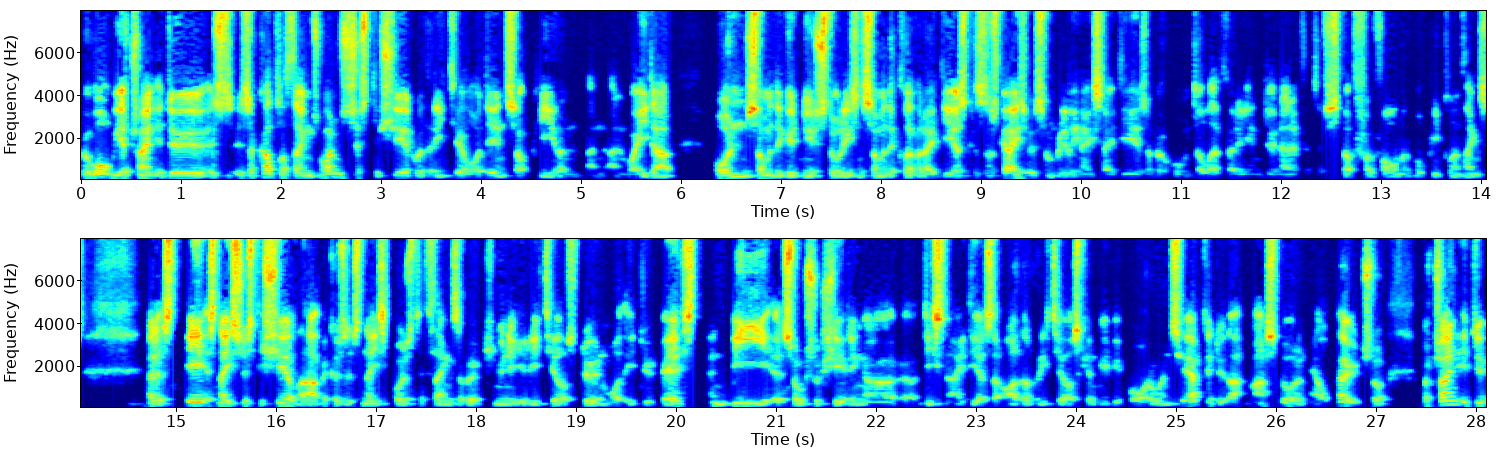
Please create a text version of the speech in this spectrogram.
But what we're trying to do is, is a couple of things. One's just to share with the retail audience up here and, and, and wider on some of the good news stories and some of the clever ideas because there's guys with some really nice ideas about home delivery and doing innovative stuff for vulnerable people and things. And it's a, it's nice just to share that because it's nice positive things about community retailers doing what they do best, and B it's also sharing uh, uh decent ideas that other retailers can maybe borrow and say I could do that in my store and help out. So we're trying to do,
